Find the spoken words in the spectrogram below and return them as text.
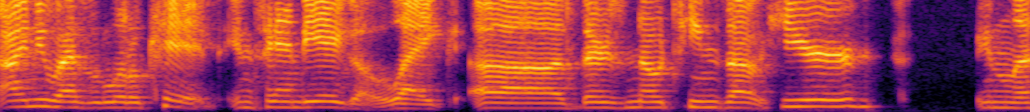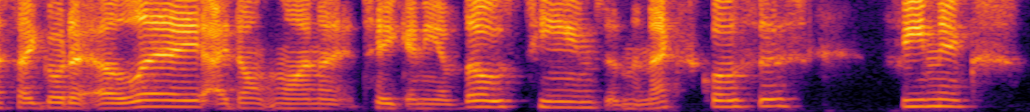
I knew as a little kid in San Diego, like uh, there's no teams out here unless I go to LA. I don't want to take any of those teams. And the next closest, Phoenix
